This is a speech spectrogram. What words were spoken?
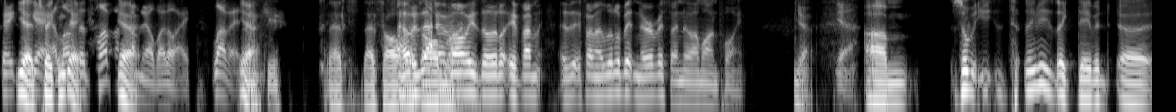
fake yeah, it's fake and gay. The, love the yeah. thumbnail, by the way. Love it. Yeah. Thank you. That's that's all. I was, all I'm mine. always a little. If I'm if I'm a little bit nervous, I know I'm on point. Yeah. Yeah. Um. So maybe like David, uh,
